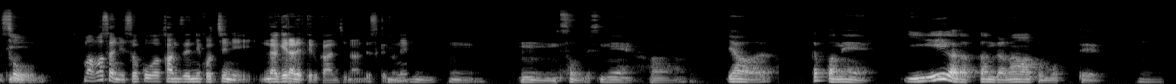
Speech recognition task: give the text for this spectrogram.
う。そうまあまさにそこが完全にこっちに投げられてる感じなんですけどね。うんうん。うん、そうですね。はあいや、やっぱね、いい映画だったんだなと思って、うん。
